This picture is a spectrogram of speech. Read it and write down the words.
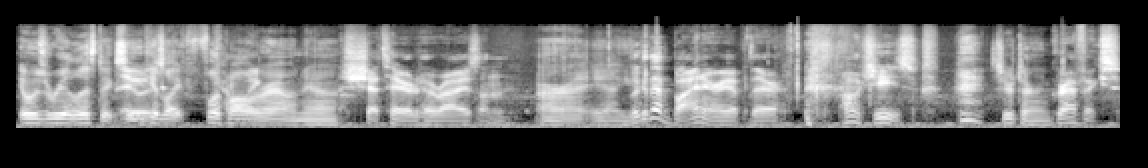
it was realistic, so It you could like flip all like- around. Yeah. Shattered Horizon. All right. Yeah. You Look at that binary up there. Oh, jeez. It's your turn. Graphics,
